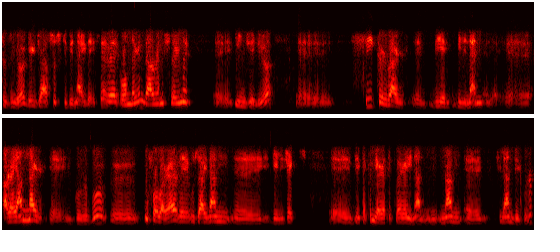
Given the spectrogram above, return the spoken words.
sızıyor, bir casus gibi neredeyse ve onların davranışlarını e, inceliyor e, Seeker'lar e, diye bilinen e, arayanlar e, grubu e, UFO'lara ve uzaydan e, gelecek e, bir takım yaratıklara inanan e, filan bir grup.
